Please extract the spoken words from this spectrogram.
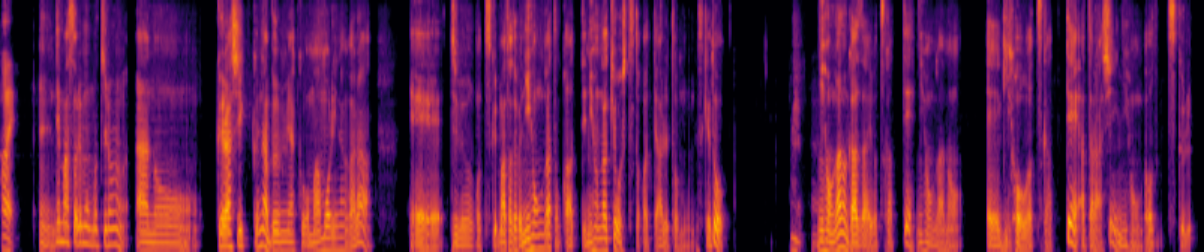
はい。うん、で、まあ、それももちろん、あのークラシックな文脈を守りながら、えー自分を作る。まあ、例えば日本画とかあって、日本画教室とかってあると思うんですけど、うんうん日本画の画材を使って、日本画の、えー技法を使って、新しい日本画を作る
